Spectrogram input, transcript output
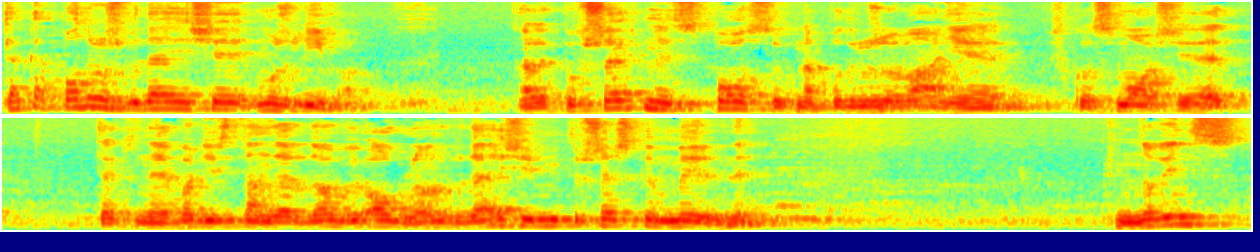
taka podróż wydaje się możliwa. Ale powszechny sposób na podróżowanie w kosmosie, taki najbardziej standardowy ogląd, wydaje się mi troszeczkę mylny. No więc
